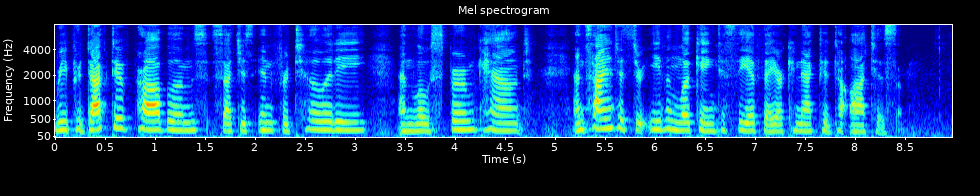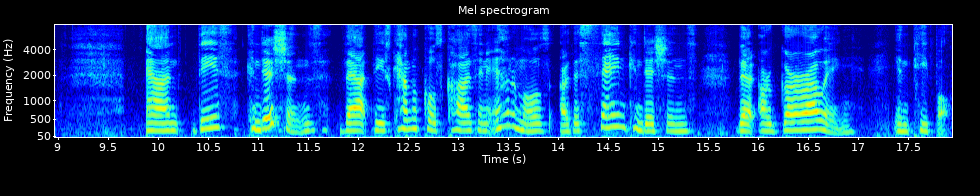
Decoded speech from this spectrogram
reproductive problems such as infertility and low sperm count, and scientists are even looking to see if they are connected to autism. And these conditions that these chemicals cause in animals are the same conditions that are growing in people.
